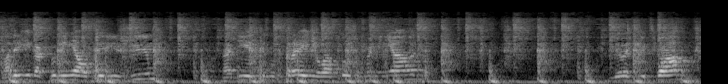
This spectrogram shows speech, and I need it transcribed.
Смотрите, как поменялся режим. Надеюсь, настроение у вас тоже поменялось. Легкий памп.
